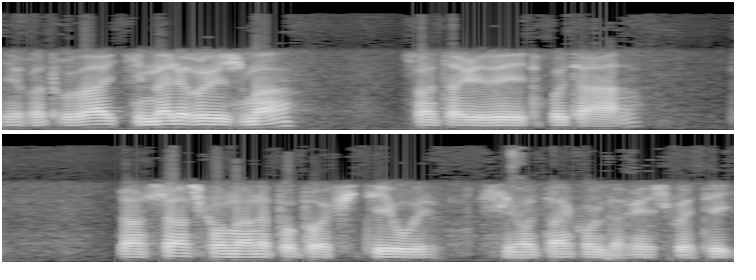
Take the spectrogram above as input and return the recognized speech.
des retrouvailles qui malheureusement sont arrivées trop tard. Dans le sens qu'on n'en a pas profité aussi longtemps qu'on l'aurait souhaité.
